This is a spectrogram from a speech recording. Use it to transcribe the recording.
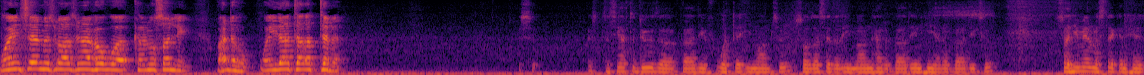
وإن سهل مسبوق فهو كالمصلي وحده وإذا ترتب So, does he have to do the badi with the imam too? So let's say that the imam had a badi and he had a badi too. So he made a mistake in his,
